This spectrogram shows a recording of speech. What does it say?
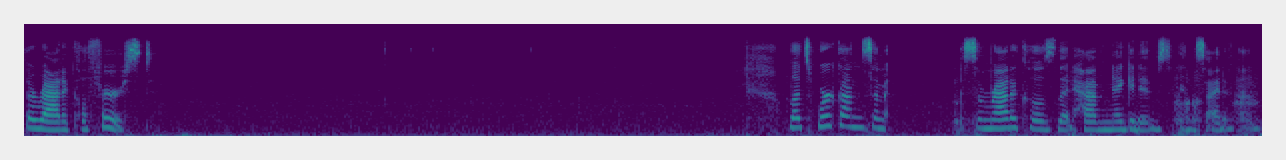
the radical first. Let's work on some, some radicals that have negatives inside of them.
